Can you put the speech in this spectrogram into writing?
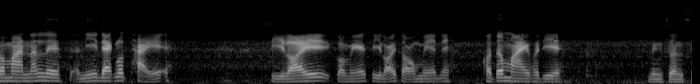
ประมาณนั้นเลย อันนี้แดกรถไถ 400 กว่าเมตร 402 เมตรเนี่ยคอเตอร์ไมล์พอดี 1ส่วน4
